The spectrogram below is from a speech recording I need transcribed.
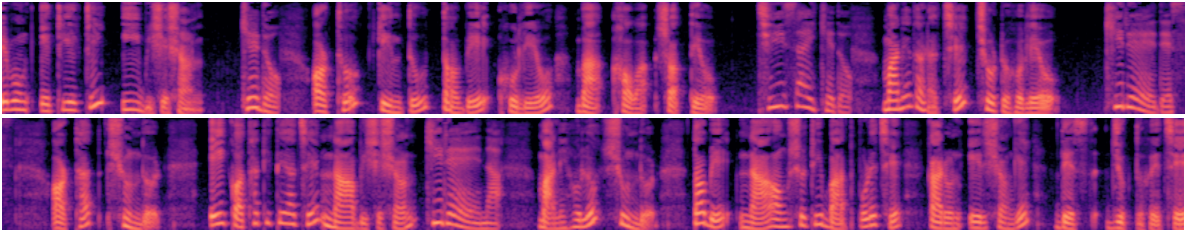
এবং এটি একটি ই বিশেষণ অর্থ কিন্তু তবে হলেও বা হওয়া সত্ত্বেও। 小さいけど মানে দাঁড়াচ্ছে ছোট হলেও 綺麗です অর্থাৎ সুন্দর এই কথাটিতে আছে না বিশেষণ 綺麗な মানে হল সুন্দর তবে না অংশটি বাদ পড়েছে কারণ এর সঙ্গে দেশ যুক্ত হয়েছে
